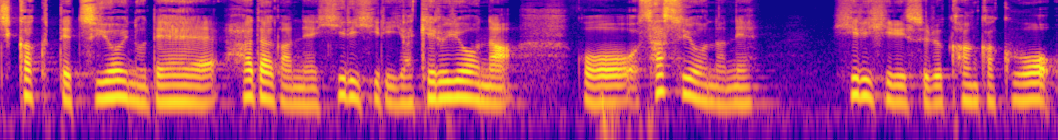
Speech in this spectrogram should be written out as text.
近くて強いので、肌がね、ヒリヒリ焼けるような、こう、刺すようなね、ヒリヒリする感覚を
